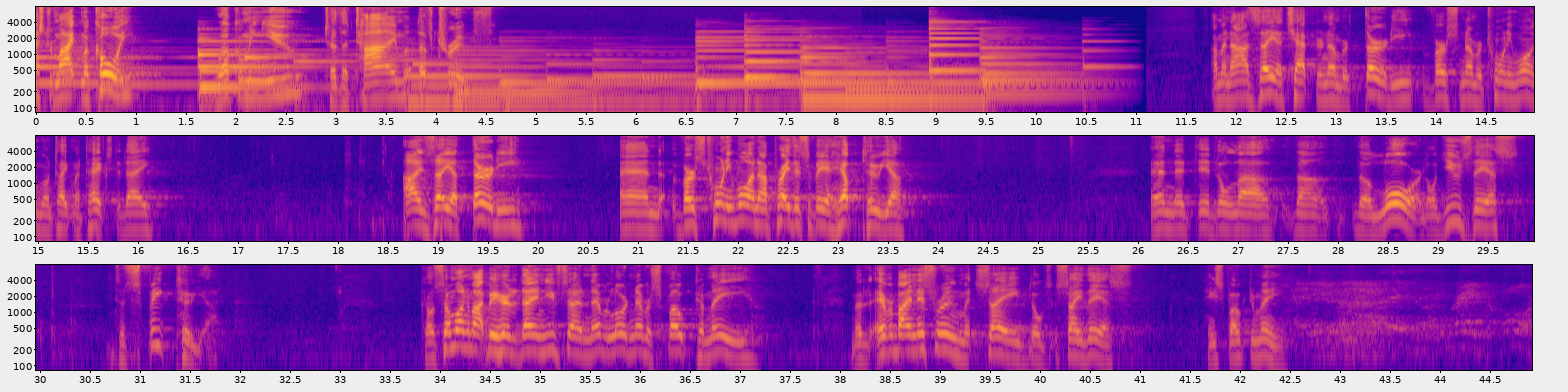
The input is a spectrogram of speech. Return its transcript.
Pastor Mike McCoy, welcoming you to the time of truth. I'm in Isaiah chapter number 30, verse number 21. I'm going to take my text today. Isaiah 30 and verse 21. I pray this will be a help to you. And it, will uh, the, the Lord will use this to speak to you. Because someone might be here today and you've said, never, Lord never spoke to me. But everybody in this room that's saved will say this He spoke to me.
